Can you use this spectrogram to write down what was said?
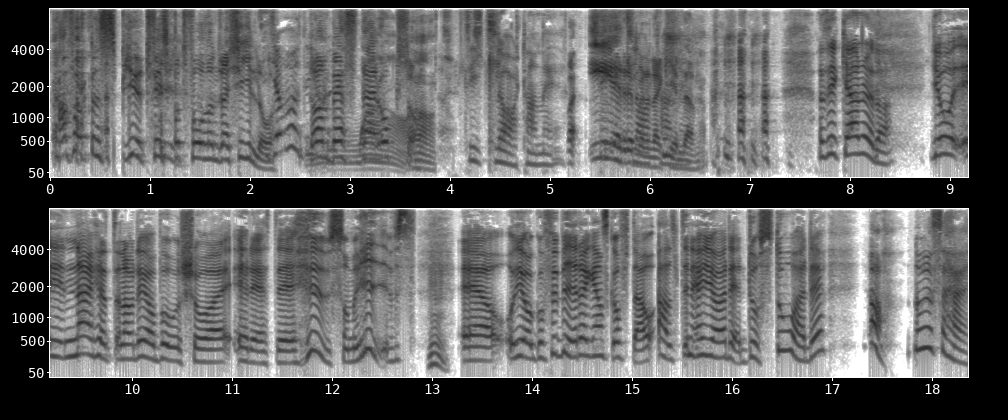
Han får upp en spjutfisk på 200 kilo. Ja, det Då är han bäst där också. Det är klart han är. Vad är det med den där killen? Vad säger Carro då? Jo, i närheten av där jag bor så är det ett eh, hus som rivs. Eh, och jag går förbi där ganska ofta och alltid när jag gör det, då står det ja, några så här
